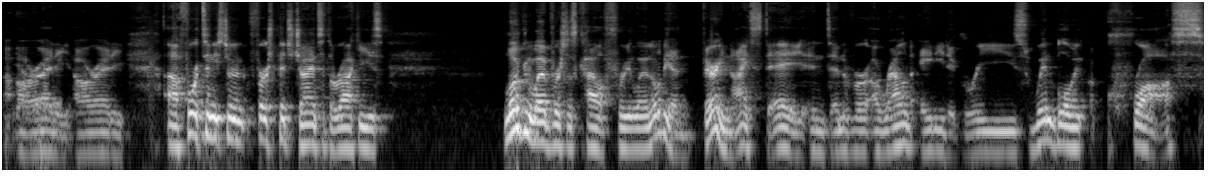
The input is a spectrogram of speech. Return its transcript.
Alrighty, alrighty. Uh, 410 Eastern, first pitch Giants at the Rockies. Logan Webb versus Kyle Freeland. It'll be a very nice day in Denver, around 80 degrees, wind blowing across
